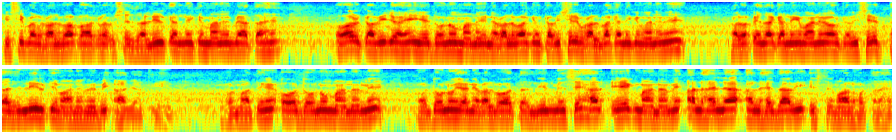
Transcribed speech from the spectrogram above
کسی پر غلبہ پا کر اسے ذلیل کرنے کے معنی بھی آتا ہے۔ اور کبھی جو ہے یہ دونوں معنی غلبہ کے، کبھی صرف غلبہ کرنے کے معنی میں، غلبہ پیدا کرنے کے معنی میں، اور کبھی صرف تجلیل کے معنی میں بھی آ جاتی ہے۔ فرماتے ہیں، اور دونوں معنی میں، اور دونوں یعنی غلبہ اور تجلیل میں سے ہر ایک معنی میں الحلہ الحدہ بھی استعمال ہوتا ہے۔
